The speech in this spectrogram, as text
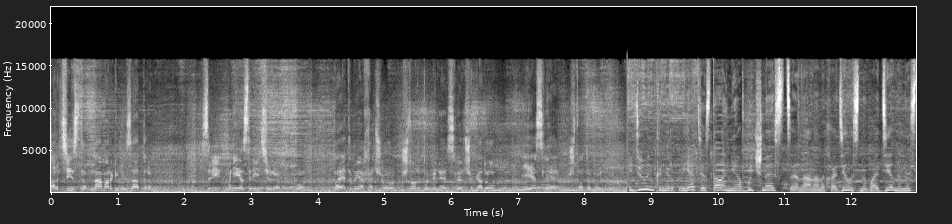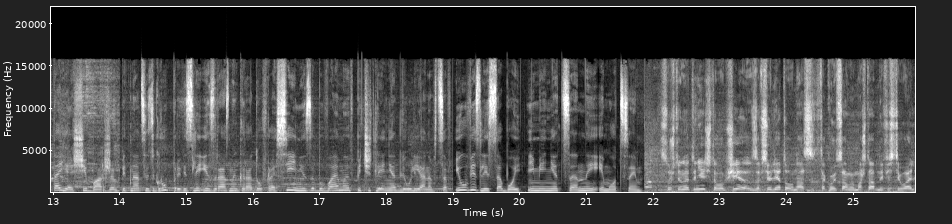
артистам, нам, организаторам, зри... мне, зрителю. Вот. Поэтому я хочу что-то поменять в следующем году, если что-то будет. Изюминкой мероприятия стала необычная сцена. Она находилась на воде на настоящей барже. 15 групп привезли из разных городов России незабываемое впечатление для ульяновцев и увезли с собой не менее ценные эмоции. Слушайте, ну это нечто вообще. За все лето у нас такой самый масштабный фестиваль.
